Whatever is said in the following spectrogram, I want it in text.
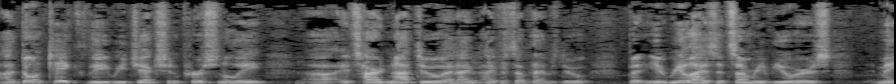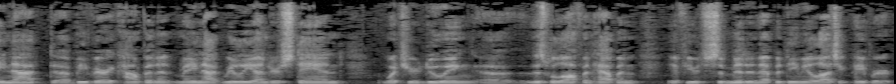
Uh, don't take the rejection personally. Uh, it's hard not to, and I, I sometimes do. But you realize that some reviewers may not uh, be very competent, may not really understand what you're doing. Uh, this will often happen if you submit an epidemiologic paper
